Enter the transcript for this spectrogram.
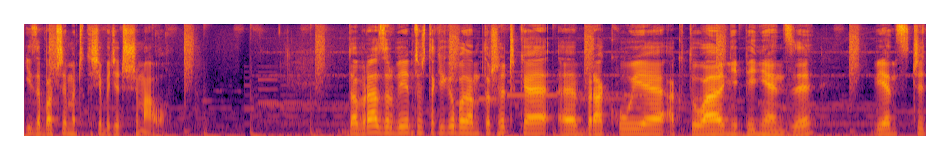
i zobaczymy, czy to się będzie trzymało. Dobra, zrobiłem coś takiego, bo nam troszeczkę e, brakuje aktualnie pieniędzy. Więc czy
